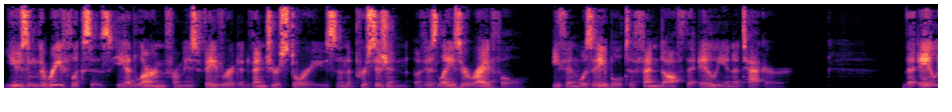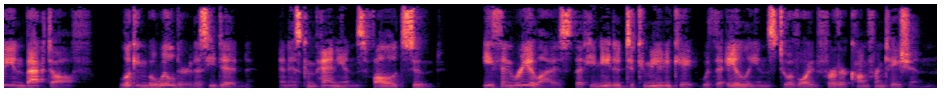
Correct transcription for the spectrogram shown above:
Using the reflexes he had learned from his favorite adventure stories and the precision of his laser rifle, Ethan was able to fend off the alien attacker. The alien backed off, looking bewildered as he did, and his companions followed suit. Ethan realized that he needed to communicate with the aliens to avoid further confrontation.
